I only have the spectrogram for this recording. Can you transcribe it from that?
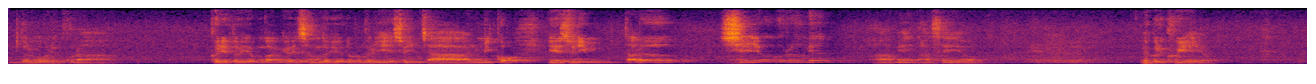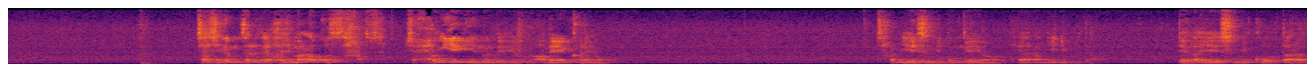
힘들고 어렵구나. 그래도 영광교회 성도 여러분들 예수님 잘 믿고 예수님 따르 시려 그러면 아멘 하세요. 왜 그렇게 그예요? 자신의 음사를 하지 말라고 사, 사, 조용히 얘기했는데 여러분 아멘 하네요. 참 예수 믿는 게요 희한한 일입니다. 내가 예수 믿고 따라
